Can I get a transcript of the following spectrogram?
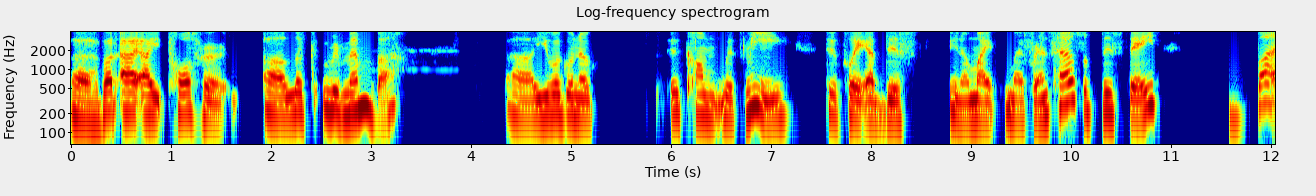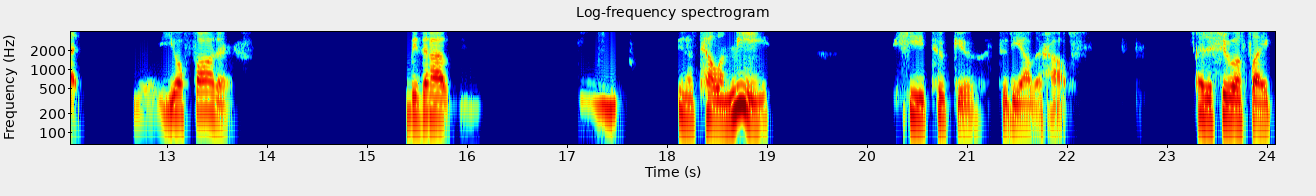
Uh, but I, I told her, uh, look, remember, uh, you were to uh, come with me to play at this, you know, my, my friend's house at this date. But your father, without, you know, telling me, he took you to the other house. And she was like,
